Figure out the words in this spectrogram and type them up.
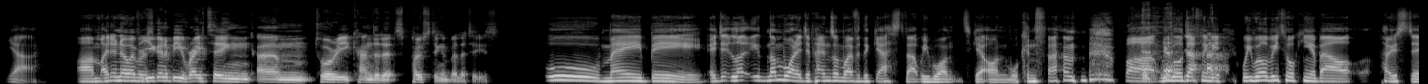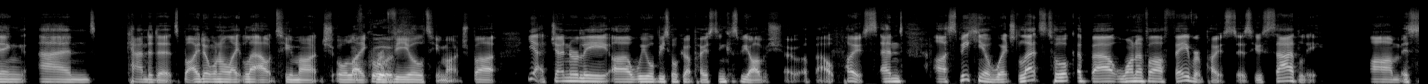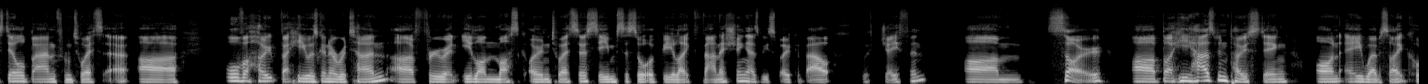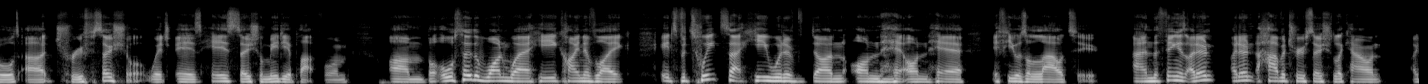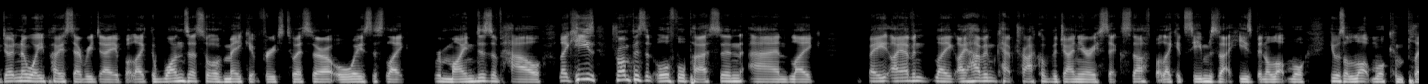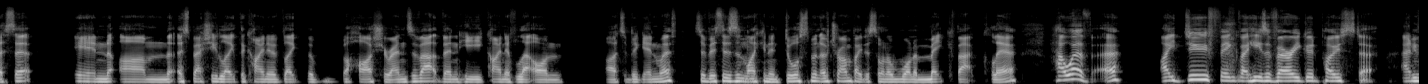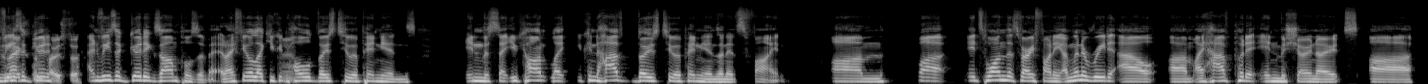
yeah um i don't know You're going to be rating um, Tory candidates' posting abilities? oh maybe it did, like number one it depends on whether the guest that we want to get on will confirm but we will definitely be we will be talking about posting and candidates but i don't want to like let out too much or like reveal too much. But yeah generally uh we will be talking about posting because we are a show about posts. And uh speaking of which let's talk about one of our favorite posters who sadly um is still banned from twitter. Uh all the hope that he was going to return uh, through an Elon Musk owned Twitter seems to sort of be like vanishing, as we spoke about with Jathan. Um, so, uh, but he has been posting on a website called uh, Truth Social, which is his social media platform. Um, but also the one where he kind of like it's the tweets that he would have done on here on here if he was allowed to. And the thing is, I don't I don't have a Truth Social account. I don't know what he posts every day, but like the ones that sort of make it through to Twitter are always just like reminders of how like he's Trump is an awful person and like I haven't like I haven't kept track of the January 6th stuff, but like it seems that he's been a lot more he was a lot more complicit in um especially like the kind of like the, the harsher ends of that than he kind of let on uh, to begin with. So this isn't like an endorsement of Trump. I just want to want to make that clear. However, I do think that he's a very good poster. And He's an these are good poster. and these are good examples of it and i feel like you can Yeah. hold those two opinions in the same you can't like you can have those two opinions and it's fine um but it's one that's very funny i'm going to read it out um i have put it in the show notes uh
